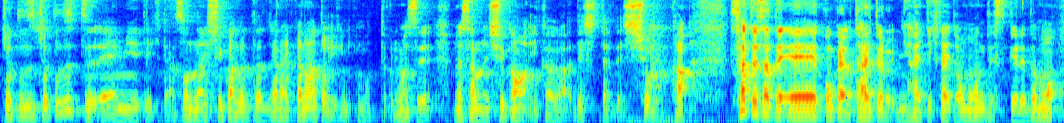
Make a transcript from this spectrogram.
ちょっとずつちょっとずつ、えー見えてきた、そんな1週間だったんじゃないかなというふうに思っております。皆さんの1週間はいかがでしたでしょうか？さてさて、えー今回のタイトルに入っていきたいと思うんですけれども、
